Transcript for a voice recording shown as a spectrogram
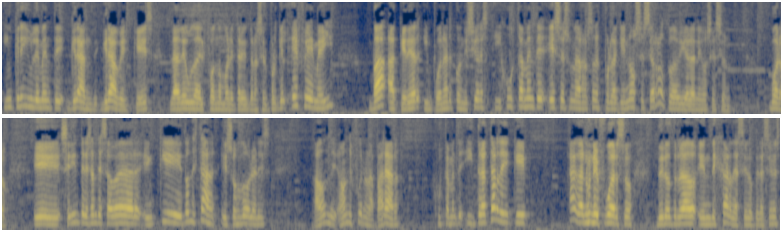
increíblemente grande, grave que es la deuda del Fondo Monetario Internacional. Porque el FMI va a querer imponer condiciones y justamente esa es una de las razones por la que no se cerró todavía la negociación. Bueno, sería interesante saber en qué, dónde están esos dólares a dónde, a dónde fueron a parar, justamente, y tratar de que hagan un esfuerzo del otro lado en dejar de hacer operaciones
